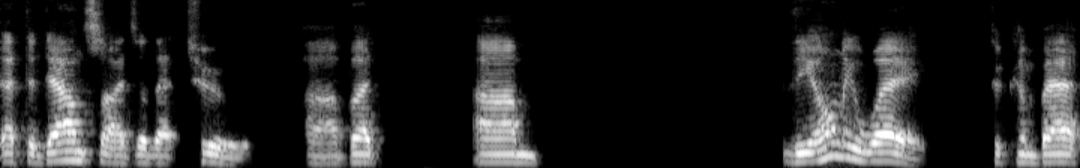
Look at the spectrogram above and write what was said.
at the downsides of that too. Uh, but um, the only way to combat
